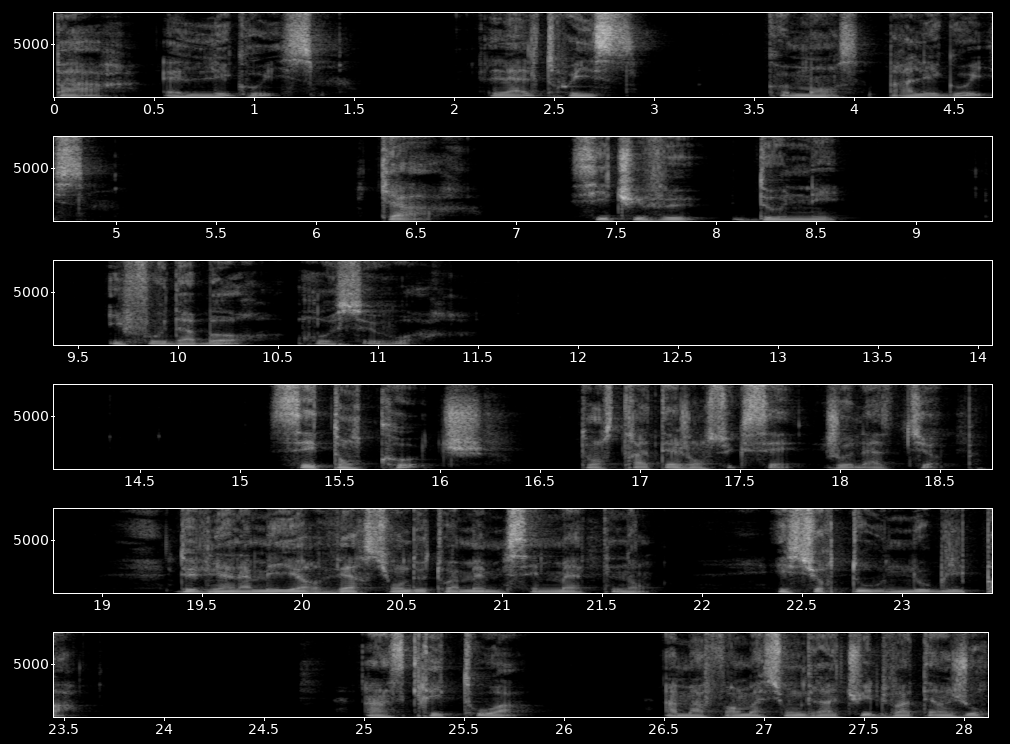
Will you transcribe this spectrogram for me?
par l'égoïsme. L'altruisme commence par l'égoïsme. Car si tu veux donner, il faut d'abord recevoir. C'est ton coach, ton stratège en succès, Jonas Diop. Deviens la meilleure version de toi-même, c'est maintenant. Et surtout, n'oublie pas, inscris-toi à ma formation gratuite 21 jours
